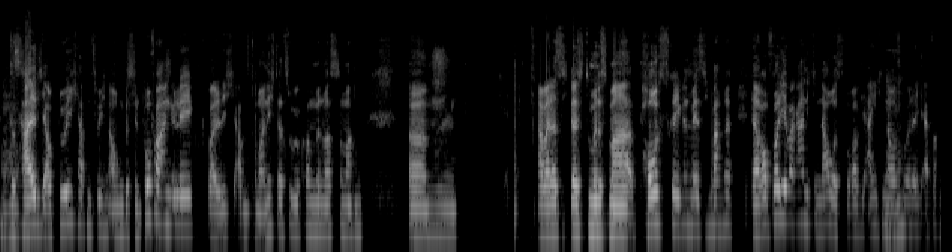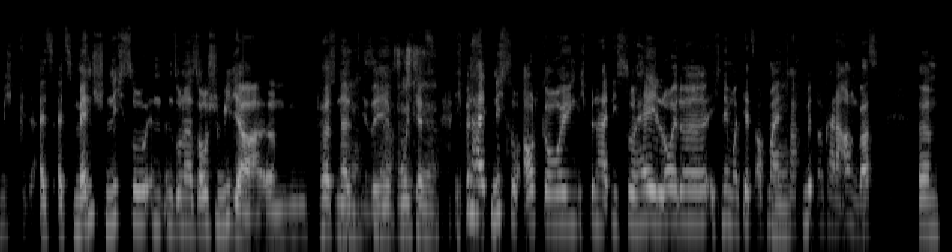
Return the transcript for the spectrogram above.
mhm. das halte ich auch durch. Ich habe inzwischen auch ein bisschen Puffer angelegt, weil ich ab und zu mal nicht dazu gekommen bin, was zu machen. Ähm, aber dass ich, dass ich zumindest mal Posts regelmäßig mache. Darauf wollte ich aber gar nicht hinaus. Worauf ich eigentlich hinaus Mhm. wollte, ich einfach mich als, als Mensch nicht so in, in so einer Social Media ähm, Personality Mhm. sehe, Ja, wo ich jetzt, ich bin halt nicht so outgoing, ich bin halt nicht so, hey Leute, ich nehme euch jetzt auf meinen Mhm. Tag mit und keine Ahnung was. Ähm,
